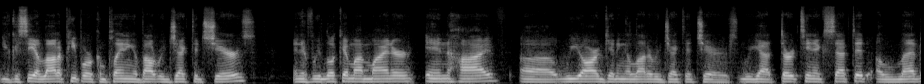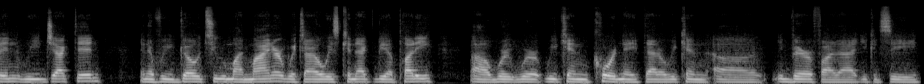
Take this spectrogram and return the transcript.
you can see a lot of people are complaining about rejected shares. And if we look at my miner in Hive, uh, we are getting a lot of rejected shares. We got 13 accepted, 11 rejected. And if we go to my miner, which I always connect via PuTTY, uh, where, where we can coordinate that or we can uh, verify that. You can see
